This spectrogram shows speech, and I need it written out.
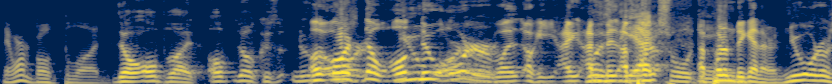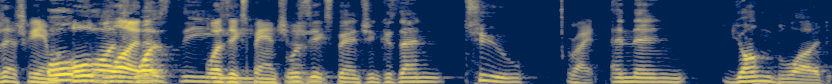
They weren't both blood. No, Old Blood. Oh no, because New Oh, or Order, no, old, New, Order, was okay. I, I, was mi- I the put, actual I put them together. New Order was the actual game. Old, Old, Blood, Blood was the was the expansion. Was the expansion because then two, right? and then Young Blood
